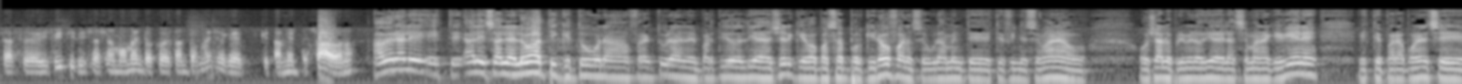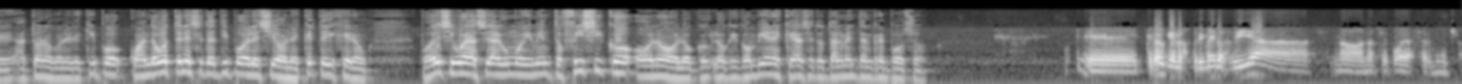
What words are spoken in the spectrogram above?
se hace difícil y ya llega un momento después de tantos meses que, también pesado, ¿no? A ver, Ale, este, Ale sale a Loati que tuvo una fractura en el partido del día de ayer, que va a pasar por quirófano seguramente este fin de semana o, o ya los primeros días de la semana que viene, este, para ponerse a tono con el equipo. Cuando vos tenés este tipo de lesiones, ¿qué te dijeron? ¿Podés igual hacer algún movimiento físico o no? Lo, lo que conviene es quedarse totalmente en reposo. Eh, creo que los primeros días no, no se puede hacer mucho.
